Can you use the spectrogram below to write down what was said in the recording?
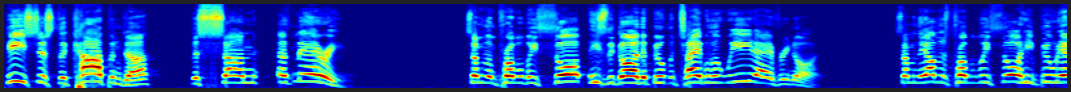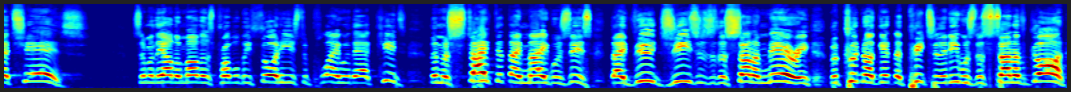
He's just the carpenter, the son of Mary. Some of them probably thought he's the guy that built the table that we eat every night. Some of the others probably thought he built our chairs. Some of the other mothers probably thought he used to play with our kids. The mistake that they made was this they viewed Jesus as the son of Mary, but could not get the picture that he was the son of God.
